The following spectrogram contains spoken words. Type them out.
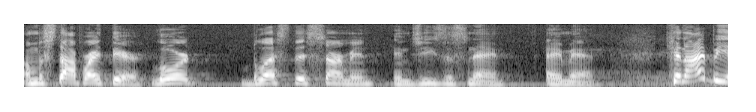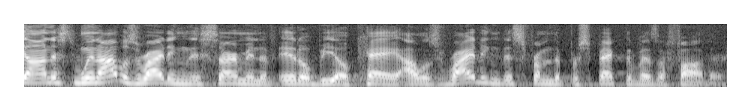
I'm going to stop right there. Lord, bless this sermon in Jesus' name. Amen. Can I be honest? When I was writing this sermon of It'll Be Okay, I was writing this from the perspective as a father.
